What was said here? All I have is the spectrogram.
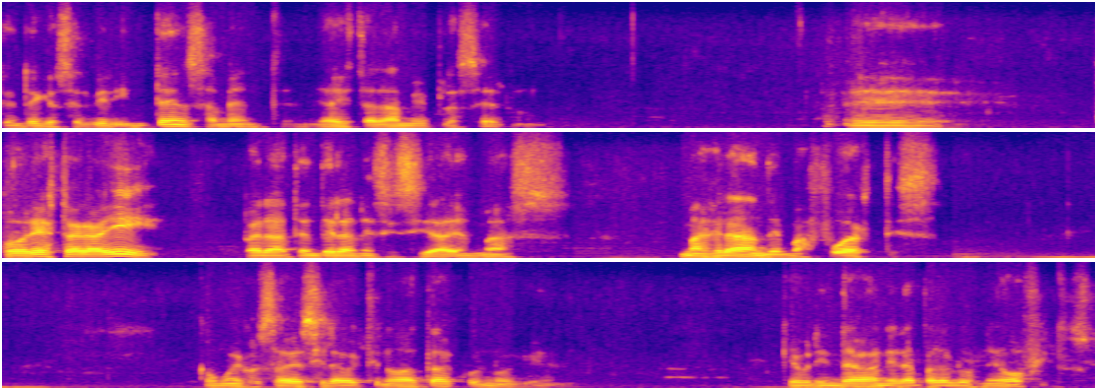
tendré que servir intensamente, y ahí estará mi placer. Eh, podré estar ahí, para atender las necesidades más, más grandes, más fuertes. Como dijo saber si la Bhaktivinoda Thakur, ¿no? que, que brindaban era para los neófitos.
